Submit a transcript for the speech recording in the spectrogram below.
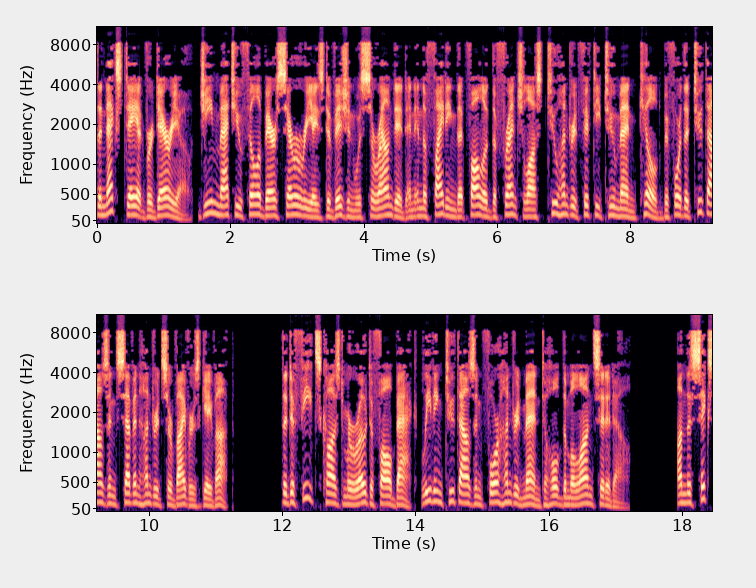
The next day at Verderio, Jean-Mathieu Philibert Serrurier's division was surrounded and in the fighting that followed the French lost 252 men killed before the 2,700 survivors gave up. The defeats caused Moreau to fall back, leaving 2,400 men to hold the Milan citadel. On 6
